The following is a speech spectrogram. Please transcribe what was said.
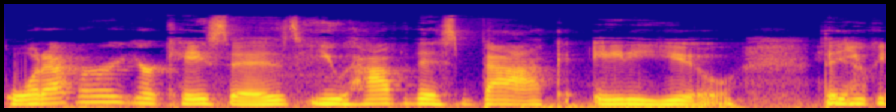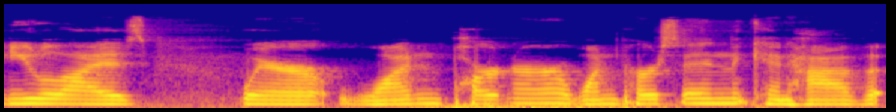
whatever your case is, you have this back ADU that you can utilize where one partner, one person can have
